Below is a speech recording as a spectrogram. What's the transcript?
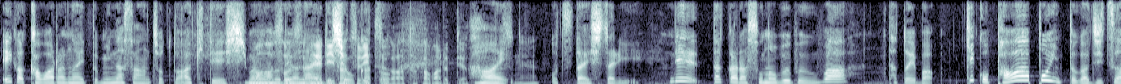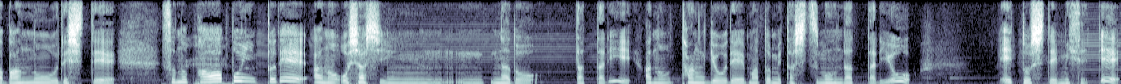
絵が変わらないと皆さんちょっと飽きてしまうのではないでしょうかと、まあ、ね、が高まるってやつですね、はい、お伝えしたり。でだからその部分は例えば結構パワーポイントが実は万能でしてそのパワーポイントであのお写真などだったりあの単行でまとめた質問だったりを絵として見せて、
